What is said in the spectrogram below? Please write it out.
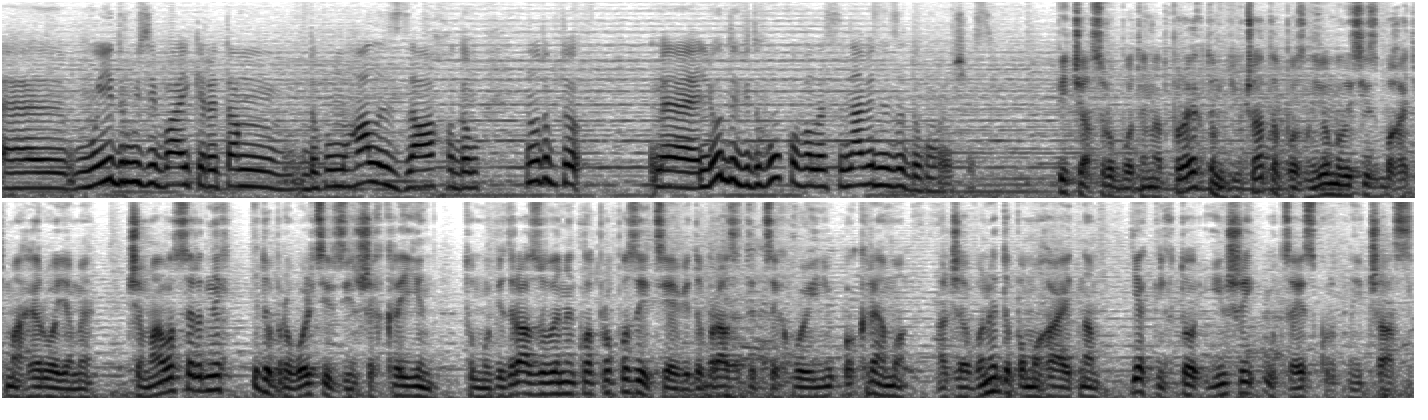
Е, Мої друзі-байкери там допомагали з заходом. Ну тобто е, люди відгукувалися навіть не задумуючись. Під час роботи над проектом дівчата познайомились із багатьма героями. Чимало серед них і добровольців з інших країн. Тому відразу виникла пропозиція відобразити цих воїнів окремо, адже вони допомагають нам як ніхто інший у цей скрутний час.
